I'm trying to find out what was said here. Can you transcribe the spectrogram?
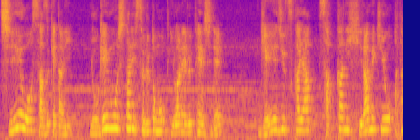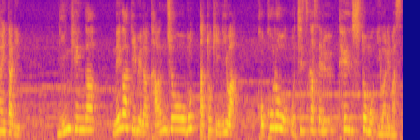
知恵を授けたり予言をしたりするとも言われる天使で芸術家や作家にひらめきを与えたり人間がネガティブな感情を持った時には心を落ち着かせる天使とも言われます。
